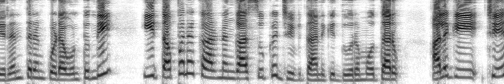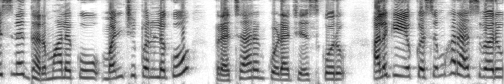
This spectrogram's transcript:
నిరంతరం కూడా ఉంటుంది. ఈ తపన కారణంగా సుఖ జీవితానికి దూరమవుతారు. అలాగే చేసిన ధర్మాలకు మంచి పనులకు ప్రచారం కూడా చేసుకోరు. అలాగే ఈ యొక్క సింహరాశి వారు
